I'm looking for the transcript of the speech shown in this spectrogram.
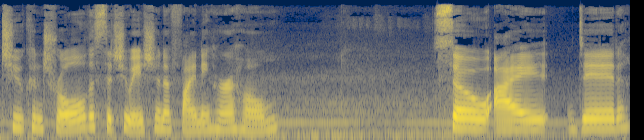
to control the situation of finding her a home. So I did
